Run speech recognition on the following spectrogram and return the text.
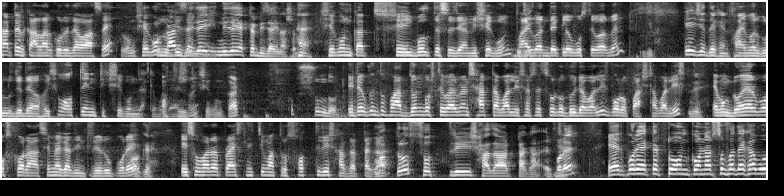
কাঠের কালার করে দেওয়া আছে। এবং সেগুন কাঠ নিজেই নিজেই একটা ডিজাইন আসলে। হ্যাঁ সেগুন কাঠ সেই বলতেছে যে আমি সেগুন। ফাইবার দেখলেও বুঝতে পারবেন। এই যে দেখেন ফাইবারগুলো যে দেওয়া হয়েছে অথেন্টিক সেগুন যাকে বলে অথেন্টিক সেগুন কাঠ খুব সুন্দর। এটাও কিন্তু পাঁচজন বসতে পারবেন সাতটা বালিশ আছে ছোট দুইটা বালিশ বড় পাঁচটা বালিশ এবং ডয়ার বক্স করা আছে ম্যাগাজিন ট্রের উপরে। ওকে এই সোফাটার প্রাইস নিচ্ছি মাত্র ছত্রিশ হাজার টাকা। মাত্র ছত্রিশ হাজার টাকা। এরপরে? এরপরে একটা টোন কর্নার সোফা দেখাবো।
